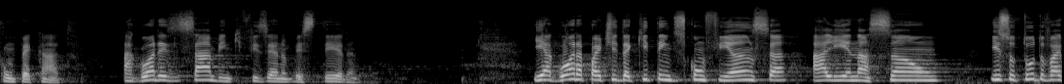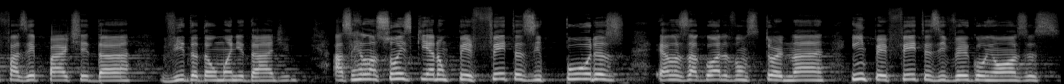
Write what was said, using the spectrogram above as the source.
com o pecado. Agora eles sabem que fizeram besteira. E agora, a partir daqui, tem desconfiança, alienação. Isso tudo vai fazer parte da vida da humanidade. As relações que eram perfeitas e puras, elas agora vão se tornar imperfeitas e vergonhosas.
